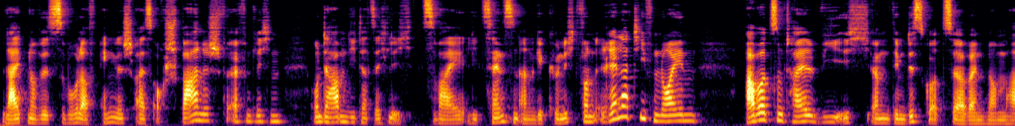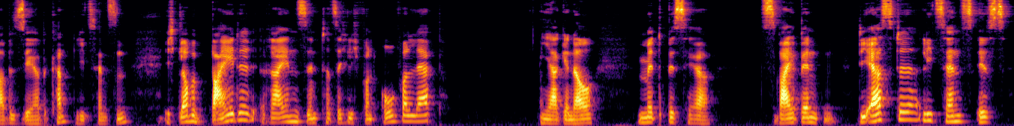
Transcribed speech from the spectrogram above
Light Novels sowohl auf Englisch als auch Spanisch veröffentlichen und da haben die tatsächlich zwei Lizenzen angekündigt von relativ neuen, aber zum Teil, wie ich ähm, dem Discord-Server entnommen habe, sehr bekannten Lizenzen. Ich glaube, beide Reihen sind tatsächlich von Overlap. Ja, genau, mit bisher zwei Bänden. Die erste Lizenz ist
